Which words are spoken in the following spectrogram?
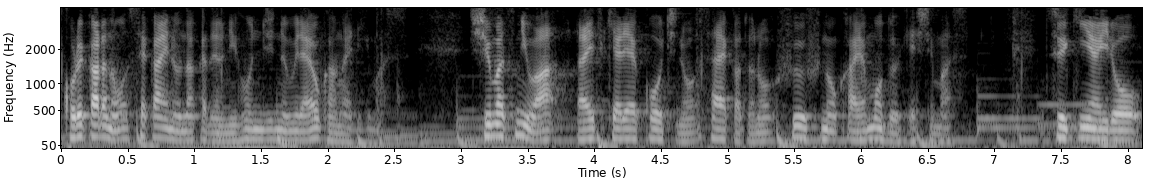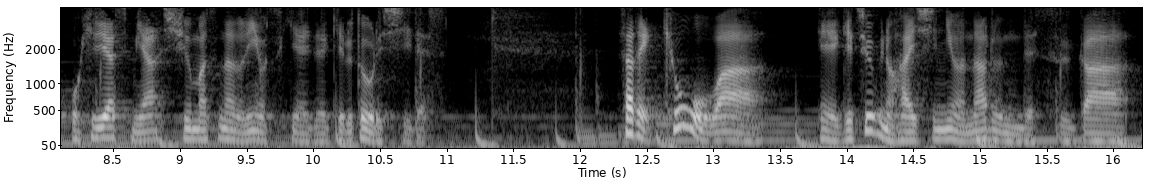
これからの世界の中での日本人の未来を考えていきます。週末にはライフキャリアコーチのさやかとの夫婦の会話もお届けしています。通勤や移動、お昼休みや週末などにお付き合いいただけると嬉しいです。さて今日は、えー、月曜日の配信にはなるんですが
